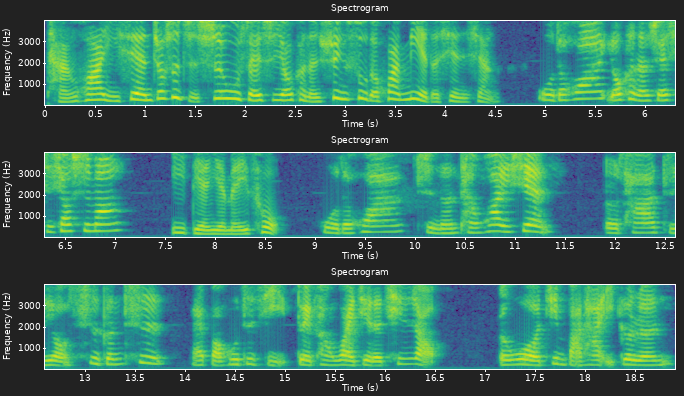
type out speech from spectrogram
昙花一现就是指事物随时有可能迅速的幻灭的现象。我的花有可能随时消失吗？一点也没错。我的花只能昙花一现，而它只有四根刺来保护自己，对抗外界的侵扰，而我竟把它一个人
